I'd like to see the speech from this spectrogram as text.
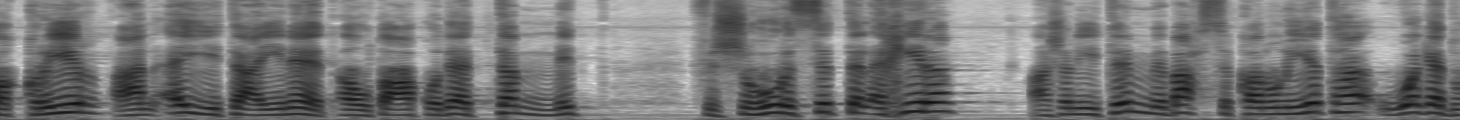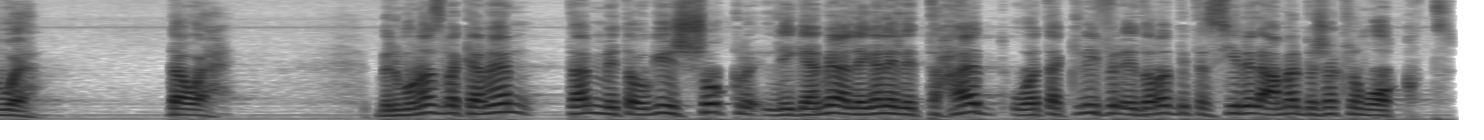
تقرير عن أي تعيينات أو تعاقدات تمت في الشهور الستة الأخيرة عشان يتم بحث قانونيتها وجدواها. ده واحد. بالمناسبة كمان تم توجيه الشكر لجميع لجان الاتحاد وتكليف الإدارات بتسيير الأعمال بشكل مؤقت.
